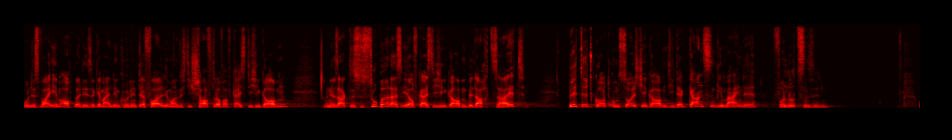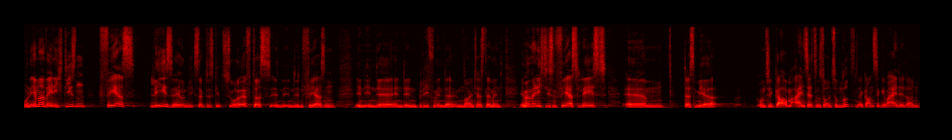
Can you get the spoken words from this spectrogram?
Und es war eben auch bei dieser Gemeinde in Korinth der Fall. Die waren richtig scharf drauf auf geistliche Gaben. Und er sagt, es ist super, dass ihr auf geistliche Gaben bedacht seid. Bittet Gott um solche Gaben, die der ganzen Gemeinde von Nutzen sind. Und immer wenn ich diesen Vers lese, und wie gesagt, das gibt es so öfters in, in den Versen, in, in, der, in den Briefen der, im Neuen Testament, immer wenn ich diesen Vers lese, ähm, dass wir unsere Gaben einsetzen sollen zum Nutzen der ganzen Gemeinde, dann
